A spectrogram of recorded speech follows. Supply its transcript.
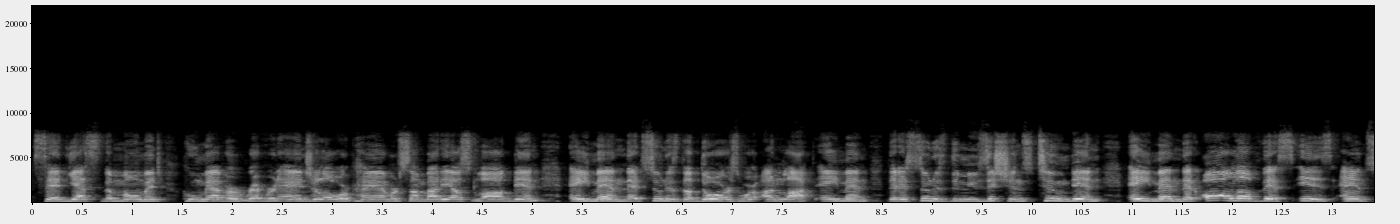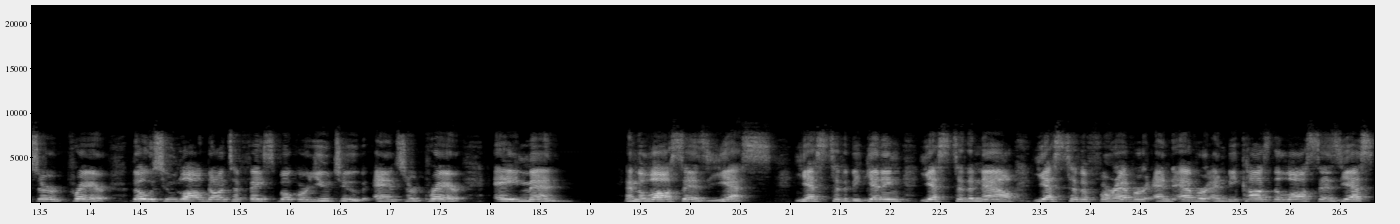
said yes the moment whomever, Reverend Angelo or Pam or somebody else logged in. Amen. That soon as the doors were unlocked. Amen. That as soon as the musicians tuned in. Amen. That all of this is answered prayer. Those who logged onto Facebook or YouTube answered prayer. Amen. And the law says yes. Yes to the beginning, yes to the now, yes to the forever and ever. And because the law says yes,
